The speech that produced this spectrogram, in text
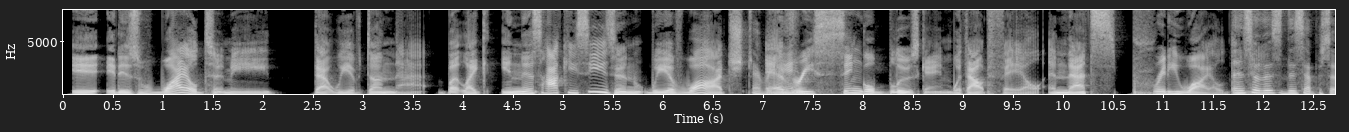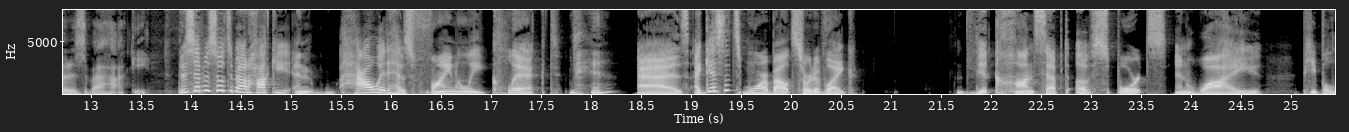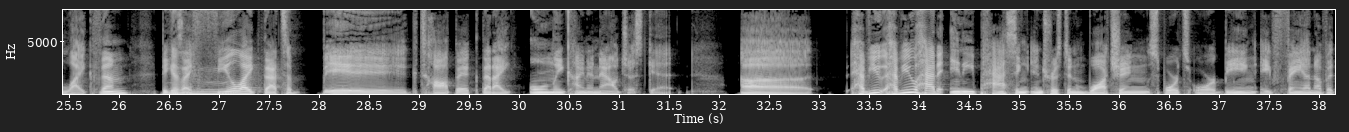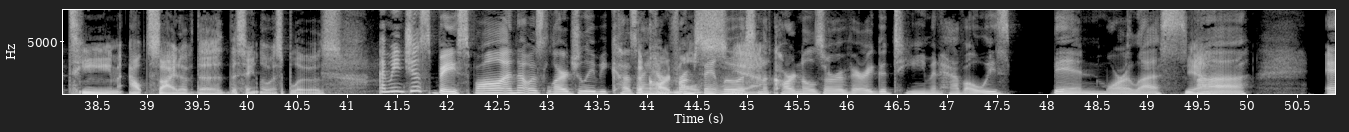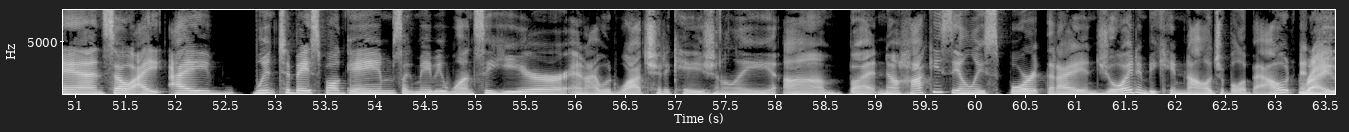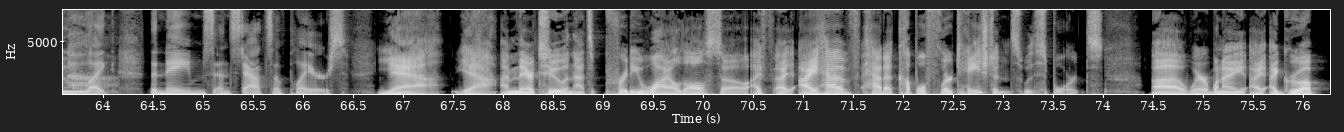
it, it is wild to me that we have done that. But like in this hockey season, we have watched Every every, single Blues game without fail, and that's pretty wild. and so me. this this episode is about hockey. this episode's about hockey and how it has finally clicked as I guess it's more about sort of like the concept of sports and why people like them because I Mhm. feel like that's a big topic that I only kind of now just get. Uh have you have you had any passing interest in watching sports or being a fan of a team outside of the the St. Louis Blues? I mean, just baseball, and that was largely because The I am from St. Louis, yeah. and the Cardinals are a very good team and have always been, more or less. Yeah. Uh, and so I I went to baseball games like maybe once a year, and I would watch it occasionally. Um, but no, hockey's the only sport that I enjoyed and became knowledgeable about, and Right. knew like the names and stats of players. Yeah, yeah, I'm there too, and that's pretty wild. Also, I I, I have had a couple flirtations with sports, uh, where when I I, I grew up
